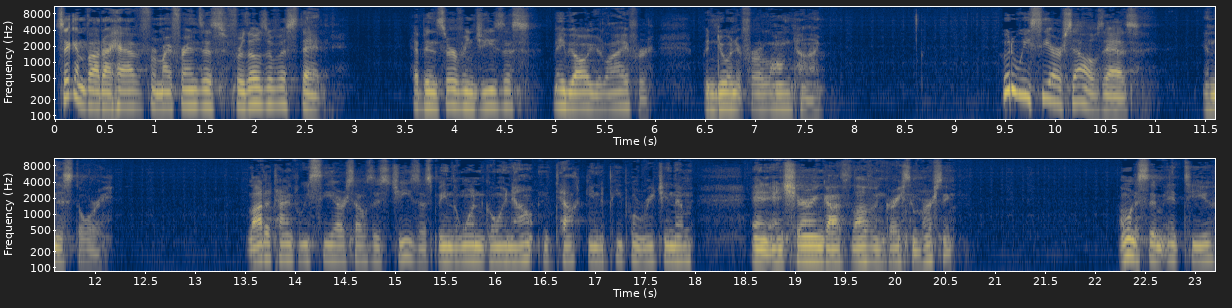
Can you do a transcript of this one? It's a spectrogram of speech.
Second thought I have for my friends is for those of us that have been serving Jesus maybe all your life or been doing it for a long time. Who do we see ourselves as in this story? A lot of times we see ourselves as Jesus being the one going out and talking to people, reaching them, and, and sharing God's love and grace and mercy. I want to submit to you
